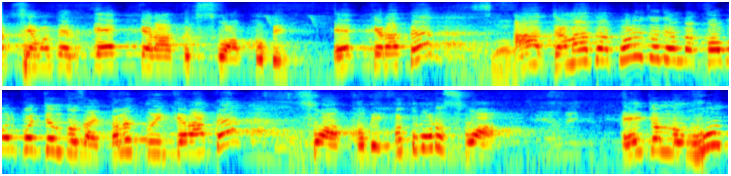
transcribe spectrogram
আসছি আমাদের এক কেরাতের সোয়াব হবে। এক কেরাতে আর জানাজা পড়ে যদি আমরা কবর পর্যন্ত যাই তাহলে দুই কেরাতে সোয়াব হবে। কত বড় সোয়াব এই জন্য উহুদ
